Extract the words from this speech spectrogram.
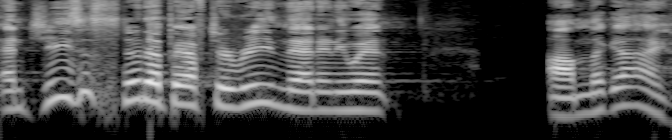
And Jesus stood up after reading that and he went, I'm the guy.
